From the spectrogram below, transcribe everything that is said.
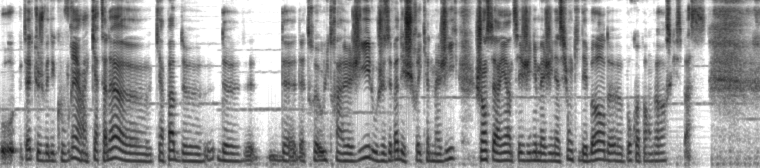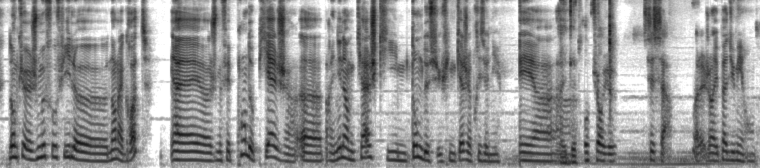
ou peut-être que je vais découvrir un katana euh, capable de de- de- de- d'être ultra agile ou je sais pas des shurikens magiques. J'en sais rien. Tu sais, j'ai une imagination qui déborde. euh, pourquoi pas On va voir ce qui se passe. Donc, euh, je me faufile euh, dans la grotte. Et, euh, je me fais prendre au piège par une énorme cage qui me tombe dessus, une cage à prisonnier. Et euh, A été trop curieux. c'est ça. Voilà, j'aurais pas dû m'y rendre.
